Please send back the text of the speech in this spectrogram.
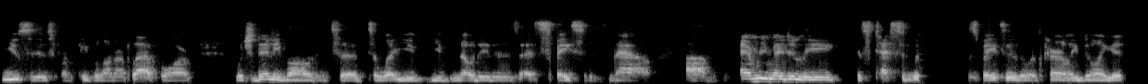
uses from people on our platform, which then evolved into to what you've you've noted as, as spaces. Now, um, every major league is tested with spaces or is currently doing it.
